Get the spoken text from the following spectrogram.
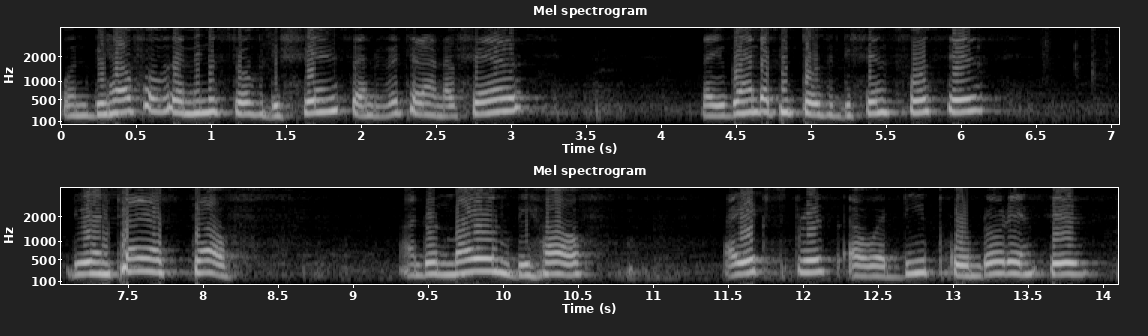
On behalf of the Minister of Defense and Veteran Affairs, the Uganda People's Defense Forces, the entire staff, and on my own behalf, I express our deep condolences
